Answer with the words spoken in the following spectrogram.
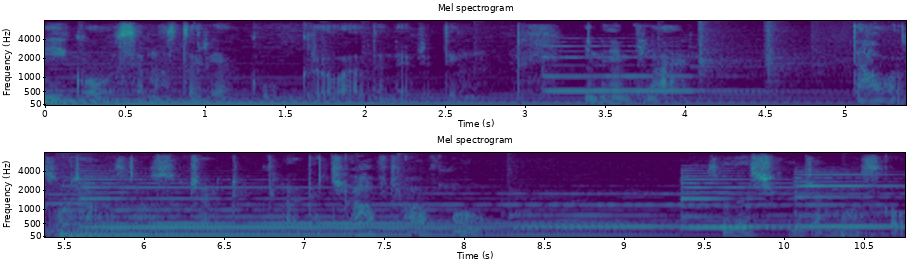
ego sema story ya grow wealth and everything know imply that was what i was also trying to imply that you have to have more so that you can get more so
